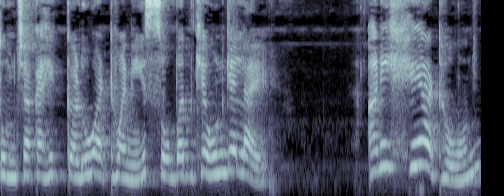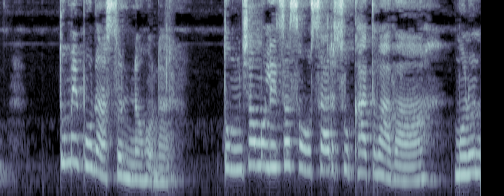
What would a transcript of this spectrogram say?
तुमच्या काही कडू आठवणी सोबत घेऊन गेलाय. आणि हे आठवून तुम्ही पुन्हा सुन्न होणार. तुमच्या मुलीचा संसार सुखात व्हावा म्हणून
